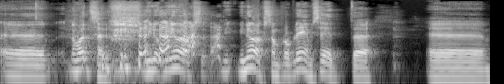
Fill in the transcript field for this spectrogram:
eh, no ma ütlesin, et minu, minu jaoks, minu jaoks on probleem see, et äh,.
